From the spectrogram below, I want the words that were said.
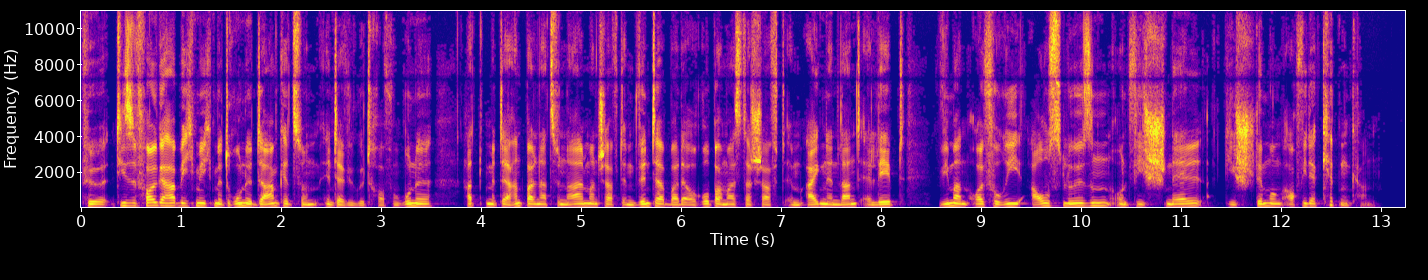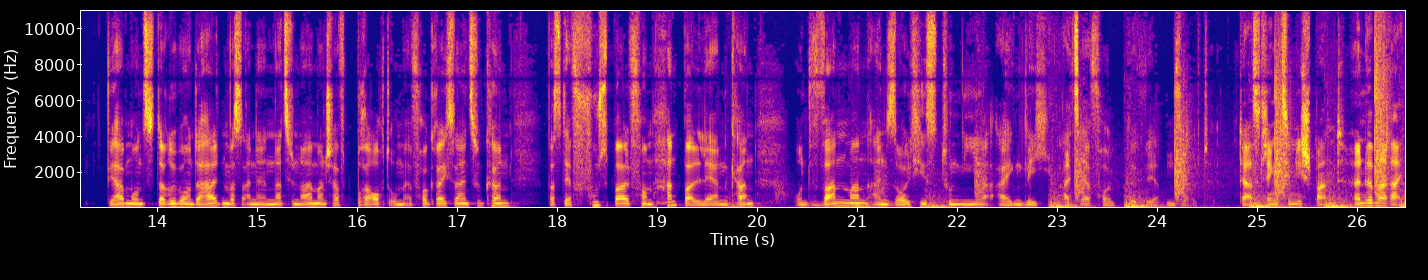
Für diese Folge habe ich mich mit Rune Darmke zum Interview getroffen. Rune hat mit der Handballnationalmannschaft im Winter bei der Europameisterschaft im eigenen Land erlebt, wie man Euphorie auslösen und wie schnell die Stimmung auch wieder kippen kann. Wir haben uns darüber unterhalten, was eine Nationalmannschaft braucht, um erfolgreich sein zu können, was der Fußball vom Handball lernen kann und wann man ein solches Turnier eigentlich als Erfolg bewerten sollte. Das klingt ziemlich spannend. Hören wir mal rein.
